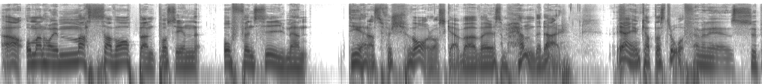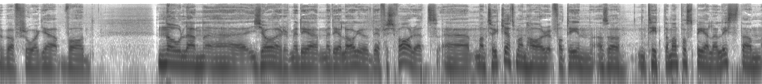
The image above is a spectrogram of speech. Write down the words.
Ja, och man har ju massa vapen på sin offensiv, men deras försvar, Oskar, vad, vad är det som händer där? Det är ju en katastrof. Ja, men det är en superbra fråga vad Nolan eh, gör med det, med det laget och det försvaret. Eh, man tycker att man har fått in, alltså tittar man på spelarlistan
